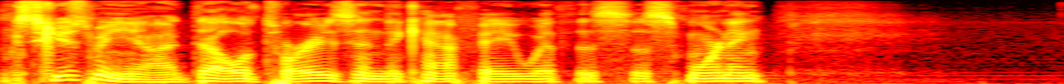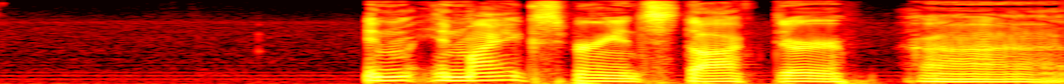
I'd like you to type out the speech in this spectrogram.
excuse me, uh, is in the cafe with us this morning in in my experience, doctor, uh,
